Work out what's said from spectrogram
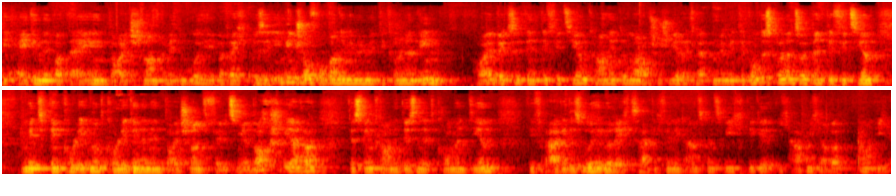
die eigene Partei in Deutschland mit dem Urheberrecht? Also ich bin schon froh, wenn ich mich mit den Grünen Wien halbwegs identifizieren kann. Ich tue habe schon Schwierigkeiten, mich mit den Bundesgrünen zu identifizieren. Mit den Kollegen und Kolleginnen in Deutschland fällt es mir noch schwerer, deswegen kann ich das nicht kommentieren die Frage des Urheberrechts halte ich für eine ganz, ganz wichtige. Ich habe mich aber, ich,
